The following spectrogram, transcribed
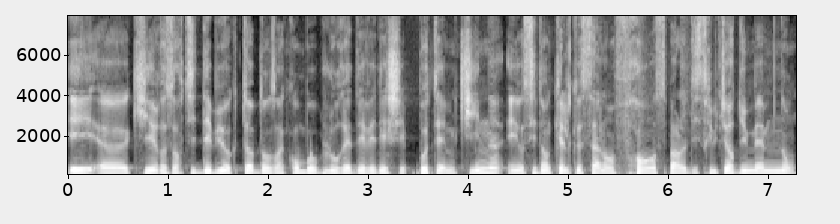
et euh, qui est ressorti début octobre dans un combo Blu-ray DVD chez Potemkin et aussi dans quelques salles en France par le distributeur du même nom.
